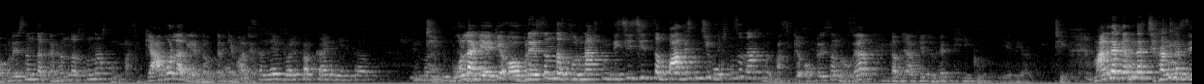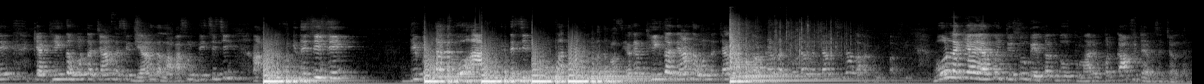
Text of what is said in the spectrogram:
ऑपरेशन दा करन दा सुना? सुन बस क्या बोला गया डॉक्टर के बारे में? बड़े पक्का नहीं ठीक बोला गया कि ऑपरेशन दा सुना सुन दिसी सी संपाद दिसी ऑपरेशन से ना बस के ऑपरेशन होगा तब जाके जो है ठीक हो ये ध्यान। ठीक। माने दा करना चांस से क्या ठीक दा? होता चांस से ध्यान दलावास में दिसी सी। हाँ दिसी सी। दिपता को आ दिसी बस अगर ठीक दा ध्यान दा होता चांस डॉक्टर दा छोटा दा चांस ना लगा बोलना क्या यार, कोई त्रिशूल देवता दोस्त तुम्हारे ऊपर काफ़ी टाइम से चल रहा है,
